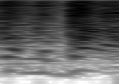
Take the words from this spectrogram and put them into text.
From the balance.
